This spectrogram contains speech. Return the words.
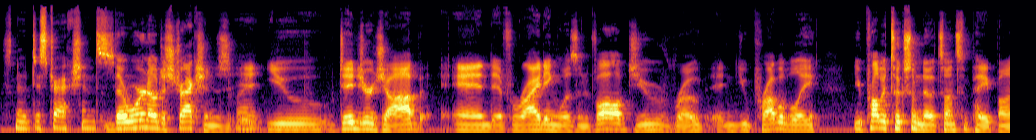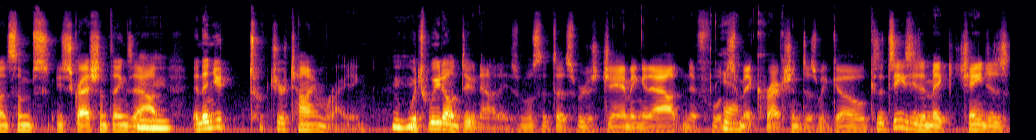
There's no distractions. There were no distractions. Right. It, you did your job, and if writing was involved, you wrote, and you probably you probably took some notes on some paper, on some you scratched some things out, mm-hmm. and then you took your time writing mm-hmm. which we don't do nowadays. Most of time, we're just jamming it out, and if we'll yeah. just make corrections as we go, because it's easy to make changes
